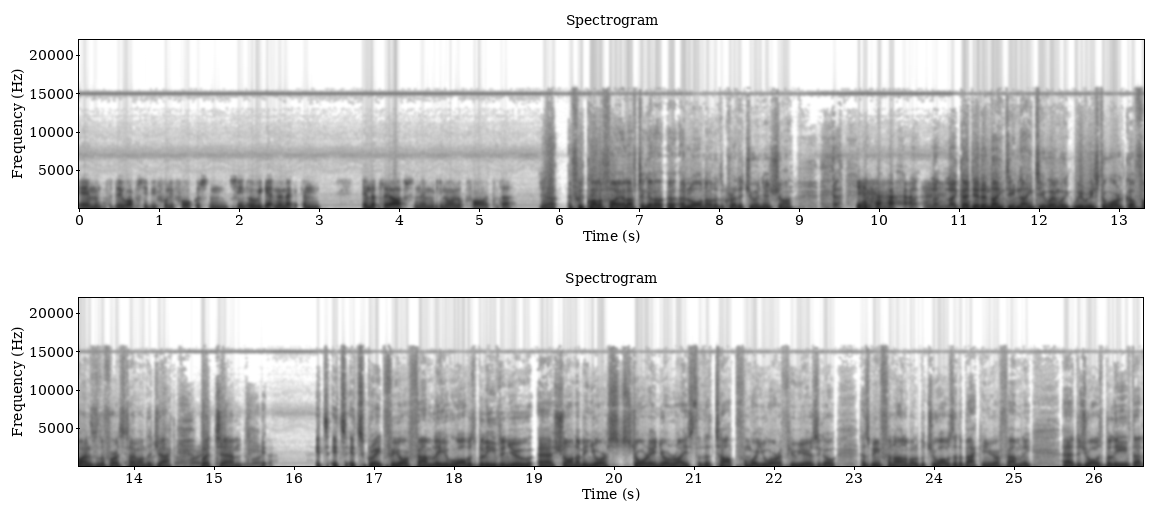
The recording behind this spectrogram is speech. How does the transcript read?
aiming to do. Obviously, be fully focused and seeing who we get in the in in the playoffs, and then you know, look forward to that. Yeah, if we qualify, I'll have to get a, a loan out of the credit union, Sean. yeah, like, like, I did in 1990 when we, we reached the World Cup finals for the first time on the Jack. But um, it, it's it's it's great for your family who always believed in you, uh, Sean. I mean, your story and your rise to the top from where you were a few years ago has been phenomenal. But you always had the backing of your family. Uh, did you always believe that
